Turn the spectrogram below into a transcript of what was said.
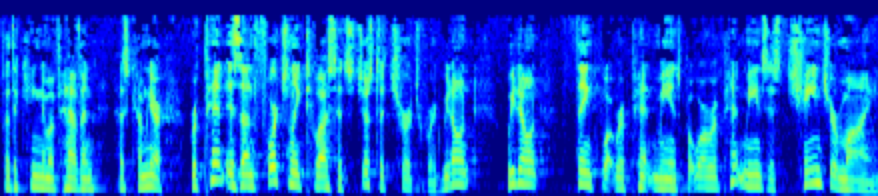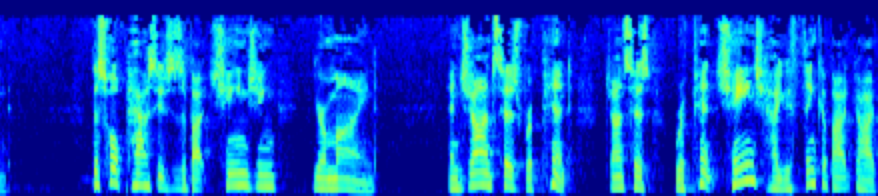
for the kingdom of heaven has come near. Repent is unfortunately to us, it's just a church word. We don't, we don't think what repent means, but what repent means is change your mind. This whole passage is about changing your mind. And John says repent. John says repent, change how you think about God.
